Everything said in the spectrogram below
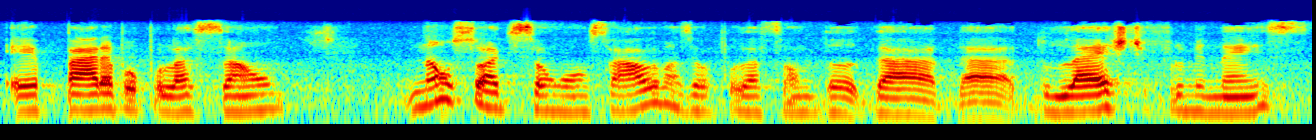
é, para a população, não só de São Gonçalo, mas a população do, da, da, do leste fluminense,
